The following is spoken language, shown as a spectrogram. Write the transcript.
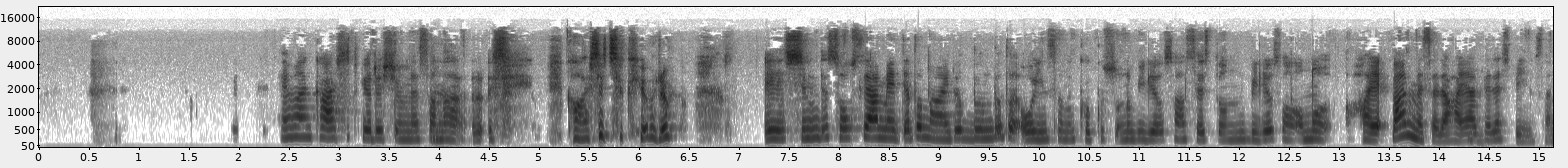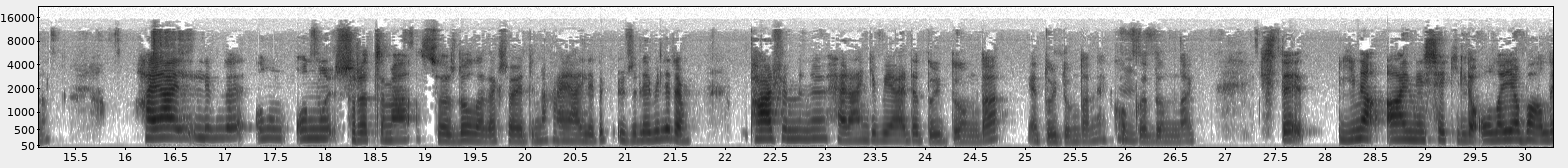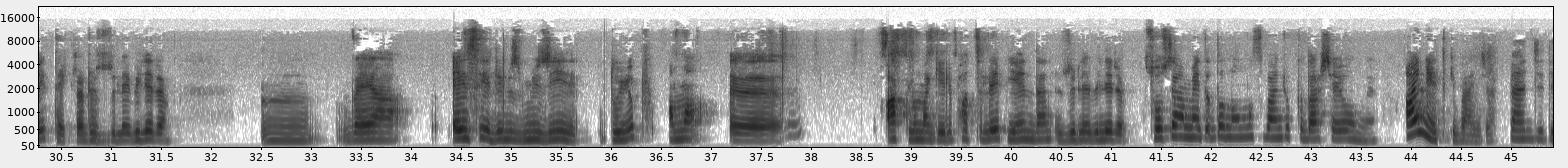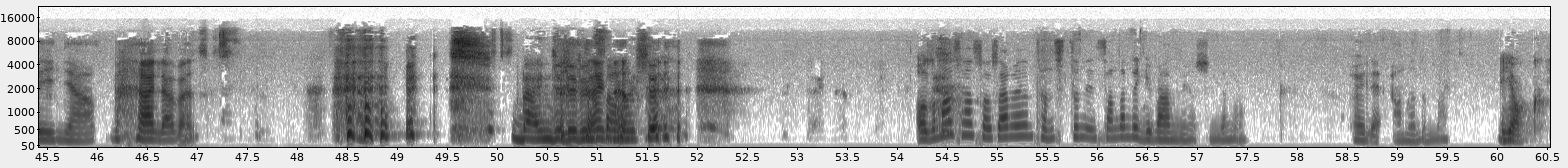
Hemen karşıt görüşümle sana karşı çıkıyorum. E, şimdi sosyal medyadan ayrıldığında da o insanın kokusunu biliyorsan, ses tonunu biliyorsan onu hay- ben mesela hı, hayalperest bir insanım. Hayalimde onun onu suratıma sözlü olarak söylediğini hayal edip üzülebilirim. Parfümünü herhangi bir yerde duyduğumda, ya duyduğumda ne, hı. kokladığımda işte yine aynı şekilde olaya bağlayıp tekrar üzülebilirim. Hmm, Veya en sevdiğimiz müziği duyup ama e, aklıma gelip hatırlayıp yeniden üzülebilirim. Sosyal medyadan olması bence o kadar şey olmuyor. Aynı etki bence. Bence değil ya. Hala ben. Bencelerin savaşı. O zaman sen sosyal medyadan tanıştığın insanlara da güvenmiyorsun, değil mi? Öyle anladım ben. Yok.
